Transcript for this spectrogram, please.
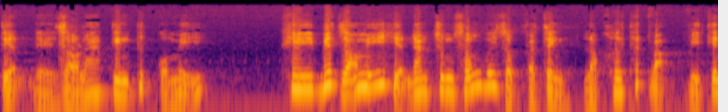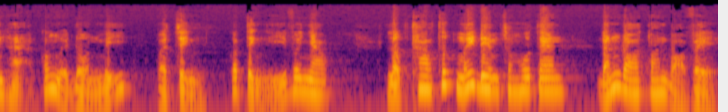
tiện để dò la tin tức của Mỹ. Khi biết rõ Mỹ hiện đang chung sống với Dục và Trình, Lộc hơi thất vọng vì thiên hạ có người đồn Mỹ và Trình có tình ý với nhau. Lộc thao thức mấy đêm trong hotel, đắn đo toan bỏ về,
